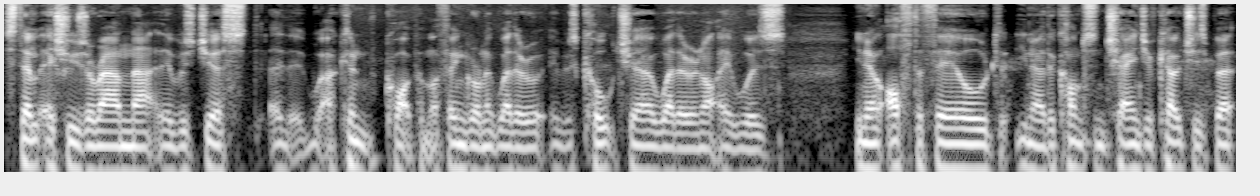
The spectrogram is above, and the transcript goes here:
still issues around that. It was just uh, I couldn't quite put my finger on it whether it was culture, whether or not it was you know off the field, you know the constant change of coaches. But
